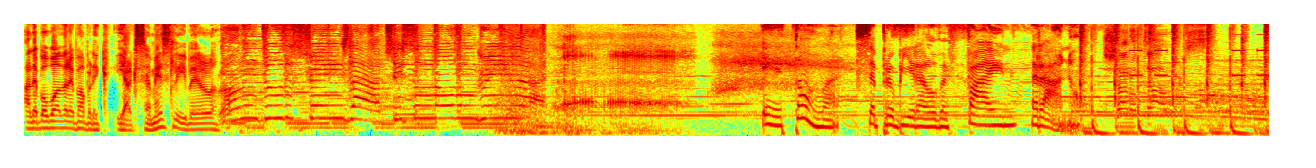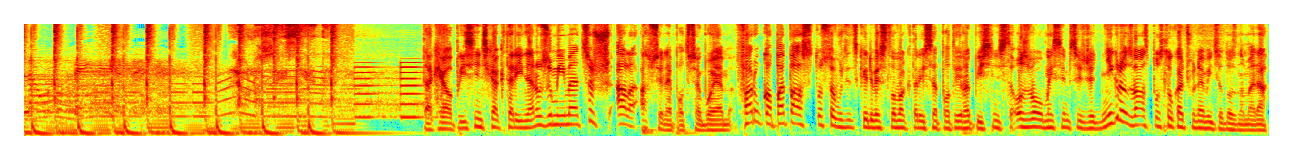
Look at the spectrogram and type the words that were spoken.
anebo One Republic, jak jsem je slíbil. I tohle se probíralo ve Fajn ráno. Tak jo, písnička, který nerozumíme, což ale asi nepotřebujeme. Faruko Pepas, to jsou vždycky dvě slova, které se po téhle písničce ozvou. Myslím si, že nikdo z vás posluchačů neví, co to znamená.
